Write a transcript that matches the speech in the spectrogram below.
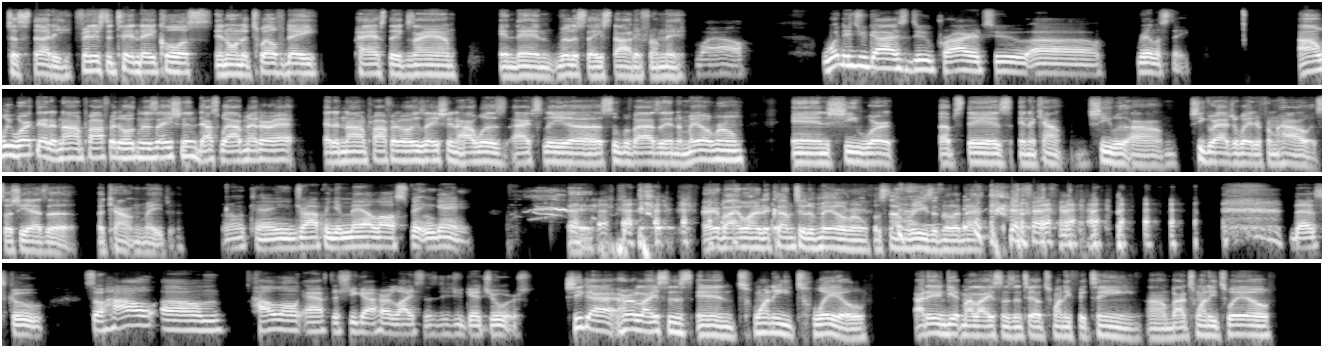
to study, finished the 10 day course, and on the 12th day, passed the exam, and then real estate started from there. Wow. What did you guys do prior to uh, real estate? Uh, we worked at a nonprofit organization. That's where I met her at at a nonprofit organization. I was actually a supervisor in the mailroom, and she worked upstairs in accounting. She was um she graduated from Howard, so she has a accounting major. Okay, you dropping your mail off spitting game. Hey. Everybody wanted to come to the mailroom for some reason or not. That's cool. So how um how long after she got her license did you get yours? She got her license in 2012. I didn't get my license until 2015. Um, by 2012,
